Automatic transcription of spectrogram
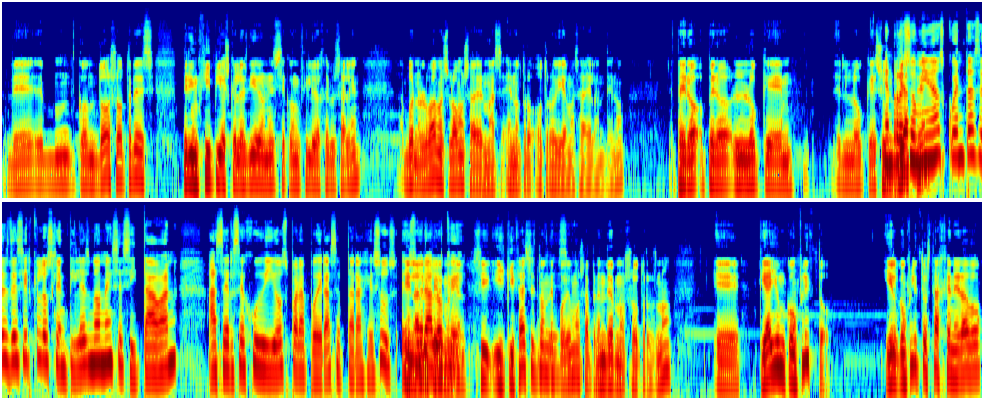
Sí, mm, con dos o tres principios que les dieron ese concilio de Jerusalén. Bueno, lo vamos, lo vamos a ver más en otro, otro día más adelante, ¿no? Pero, pero lo que lo que En resumidas cuentas, es decir, que los gentiles no necesitaban hacerse judíos para poder aceptar a Jesús. Eso era lo que... Sí, y quizás es donde podemos aprender nosotros, ¿no? Eh, que hay un conflicto. Y el conflicto está generado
